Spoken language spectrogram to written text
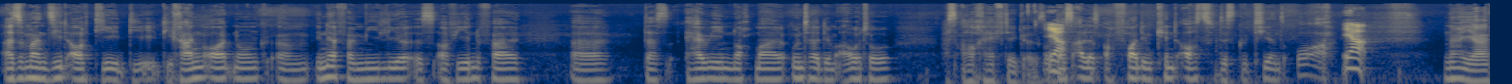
also man sieht auch die, die, die Rangordnung ähm, in der Familie ist auf jeden Fall, äh, dass Harry nochmal unter dem Auto, was auch heftig ist. Und Ja. das alles auch vor dem Kind auszudiskutieren. So, oh, Ja, naja.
